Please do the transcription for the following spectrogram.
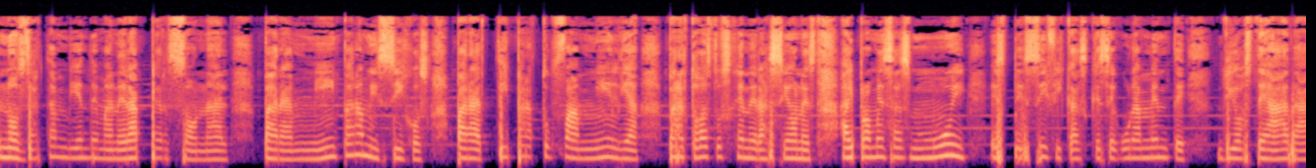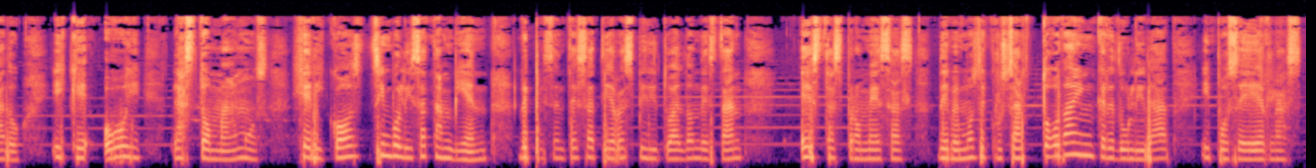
nos da también de manera personal para mí, para mis hijos, para ti, para tu familia, para todas tus generaciones. Hay promesas muy específicas que seguramente Dios te ha dado y que hoy las tomamos. Jericó simboliza también, representa esa tierra espiritual donde están estas promesas. Debemos de cruzar toda incredulidad y poseerlas.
